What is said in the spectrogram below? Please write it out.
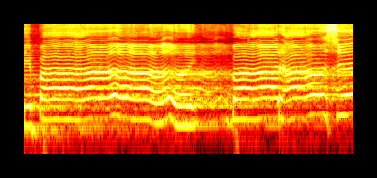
তোমায় পাই বারাসে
